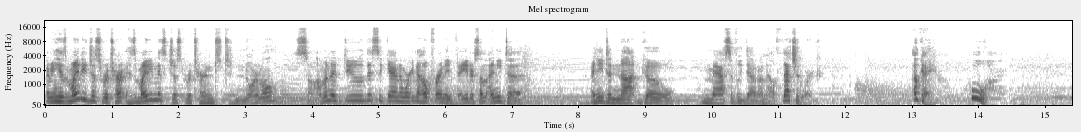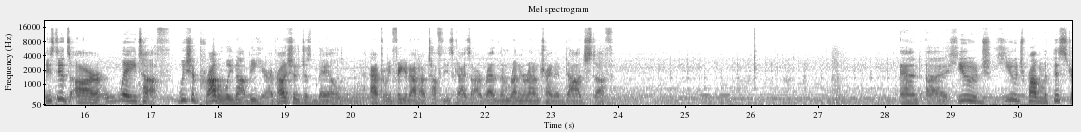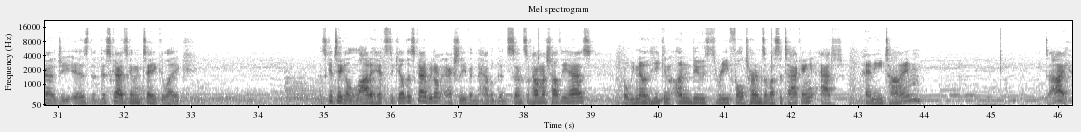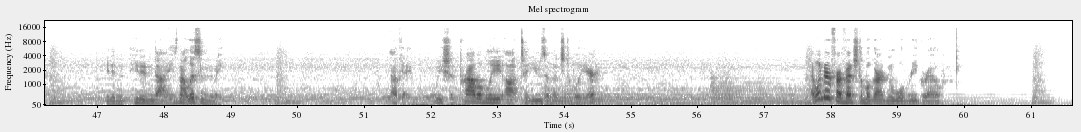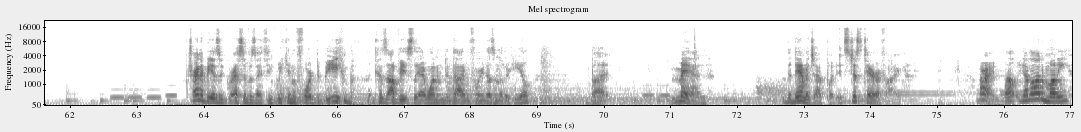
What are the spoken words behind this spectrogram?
I mean, his mighty just returned. His mightiness just returned to normal. So I'm gonna do this again, and we're gonna hope for an evade or something. I need to. I need to not go massively down on health. That should work. Okay. Whew. These dudes are way tough. We should probably not be here. I probably should have just bailed after we figured out how tough these guys are, rather than running around trying to dodge stuff. And a huge, huge problem with this strategy is that this guy's going to take, like... It's going to take a lot of hits to kill this guy. We don't actually even have a good sense of how much health he has. But we know that he can undo three full turns of us attacking at any time. Die. He didn't, he didn't die. He's not listening to me. Okay, we should probably ought to use a vegetable here. I wonder if our vegetable garden will regrow. I'm trying to be as aggressive as I think we can afford to be, because obviously I want him to die before he does another heal. But, man, the damage output, it's just terrifying. Alright, well, we got a lot of money.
